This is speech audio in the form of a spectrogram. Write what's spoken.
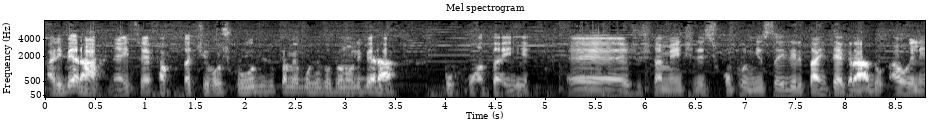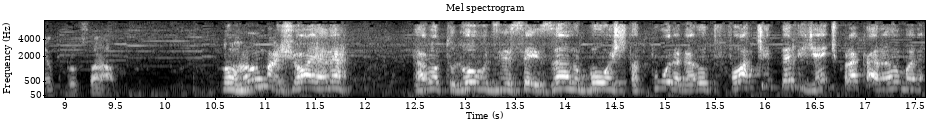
a liberar, né? Isso é facultativo aos clubes, o Flamengo resolveu não liberar por conta aí é, justamente desses compromissos aí dele estar integrado ao elenco profissional. Lohan é uma joia, né? Garoto novo, 16 anos, boa estatura, garoto forte e inteligente pra caramba, né?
